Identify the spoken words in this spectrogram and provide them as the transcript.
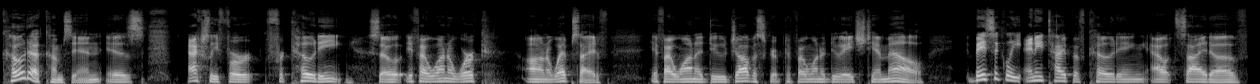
Coda comes in is actually for for coding. So if I want to work on a website, if, if I want to do JavaScript, if I want to do HTML, basically any type of coding outside of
